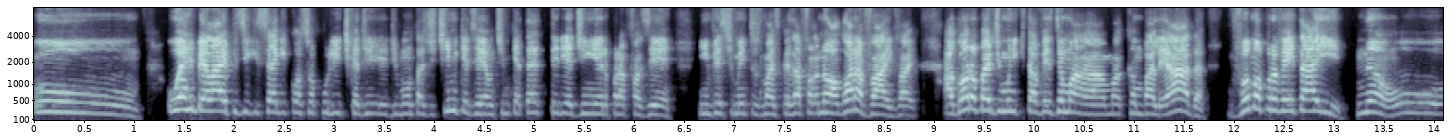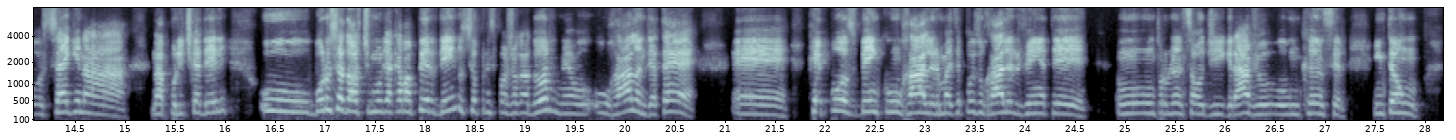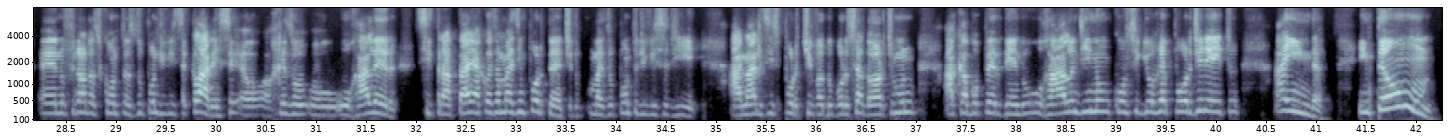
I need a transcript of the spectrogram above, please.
O, o RB Leipzig segue com a sua política de, de montagem de time, quer dizer, é um time que até teria dinheiro para fazer investimentos mais pesados, fala, não, agora vai, vai. Agora o Bayern de Munique talvez dê uma, uma cambaleada, vamos aproveitar aí. Não, o, segue na, na política dele. O Borussia Dortmund acaba perdendo o seu principal jogador, né, o, o Haaland, até é, repôs bem com o Haller, mas depois o Haller vem a ter um, um, problema de saúde grave ou um câncer. Então, é, no final das contas, do ponto de vista, claro, esse, é o, o, o Haller se tratar é a coisa mais importante, mas do ponto de vista de análise esportiva do Borussia Dortmund, acabou perdendo o Haaland e não conseguiu repor direito ainda. Então,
